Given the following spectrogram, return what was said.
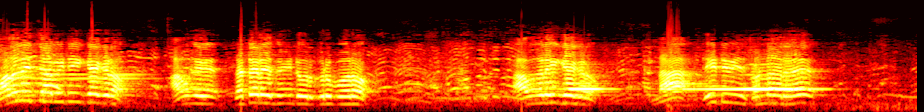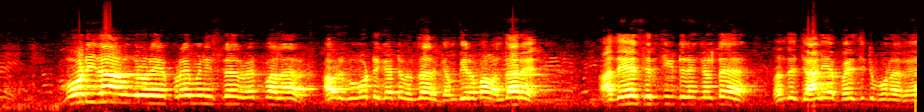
பழனிசாமிட்டையும் கேட்கணும். அவங்க ரெட்டையில தூக்கிட்டு ஒரு குரூப் வரும். அவங்களையும் கேட்கணும். நான் டிடிவி சொன்னாரு. மோடி தான் அவங்களுடைய பிரைம் மினிஸ்டர் வேட்பாளர். அவருக்கு ஓட்டு கேட்டு வந்தாரு கம்பீரமா வந்தாரு. அதே சிரிச்சுக்கிட்டு எங்கள்கிட்ட வந்து ஜாலியா பேசிட்டு போனாரு.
